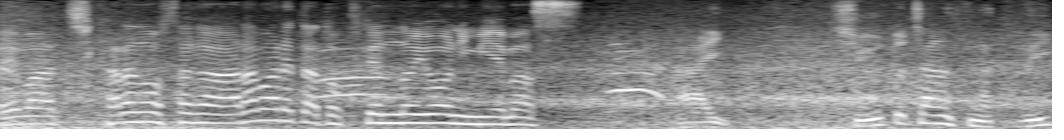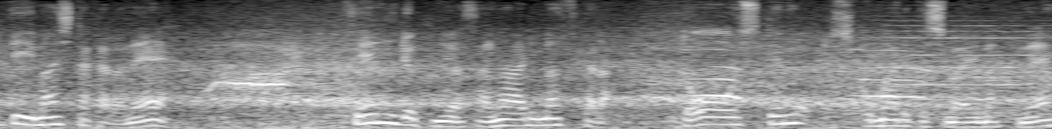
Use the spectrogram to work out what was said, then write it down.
れは力の差が現れた得点のように見えます。はい。シュートチャンスが続いていましたからね。戦力には差がありますからどうしても押し込まれてしまいますね。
